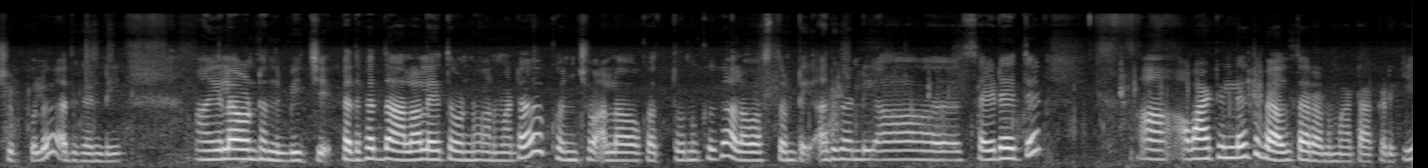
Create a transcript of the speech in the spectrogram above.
షిప్పులు అదిగండి. ఇలా ఉంటుంది బీచ్. పెద్ద పెద్ద అలలు అయితే ఉండవు అనమాట కొంచెం అలా ఒక తుణుకుగా అలా వస్తుంటాయి. అదిగండి ఆ సైడ్ అయితే వాటిల్లో అయితే వెళ్తారనమాట అక్కడికి.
